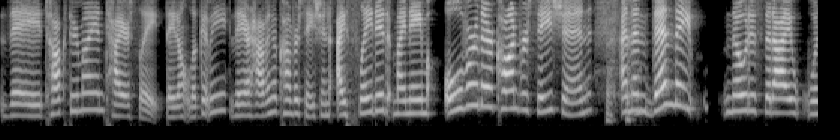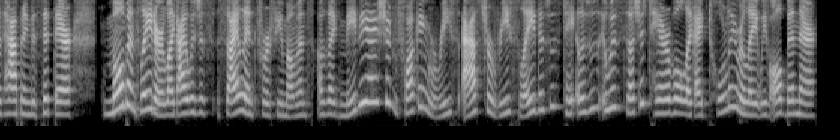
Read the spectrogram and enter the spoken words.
they talk through my entire slate. They don't look at me. They are having a conversation. I slated my name over their conversation and then then they noticed that i was happening to sit there moments later, like I was just silent for a few moments. I was like, maybe I should fucking re ask to reslay. This was ta- this was it was such a terrible. Like I totally relate. We've all been there.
